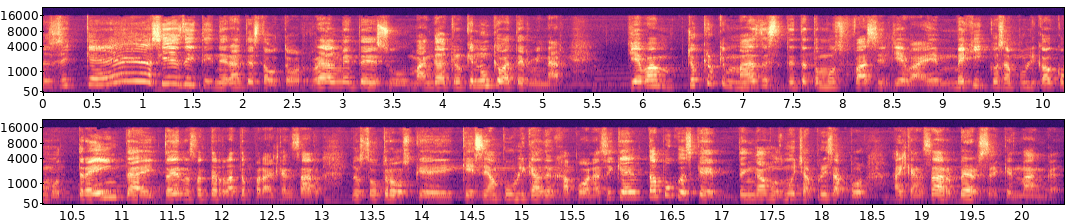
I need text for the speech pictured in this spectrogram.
así que eh, así es de itinerante este autor. Realmente su manga creo que nunca va a terminar. Lleva, yo creo que más de 70 tomos fácil lleva. En México se han publicado como 30 y todavía nos falta rato para alcanzar los otros que, que se han publicado en Japón. Así que tampoco es que tengamos mucha prisa por alcanzar Berserk en manga.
